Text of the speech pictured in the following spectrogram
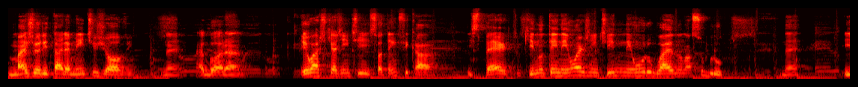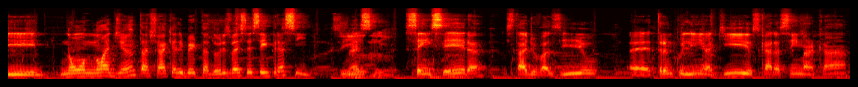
majoritariamente jovem, né? Agora, eu acho que a gente só tem que ficar esperto que não tem nenhum argentino, nenhum uruguaio no nosso grupo, né? E não, não adianta achar que a Libertadores vai ser sempre assim. Sim, né? sim. Sem cera, estádio vazio, é, tranquilinho aqui, os caras sem marcar.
